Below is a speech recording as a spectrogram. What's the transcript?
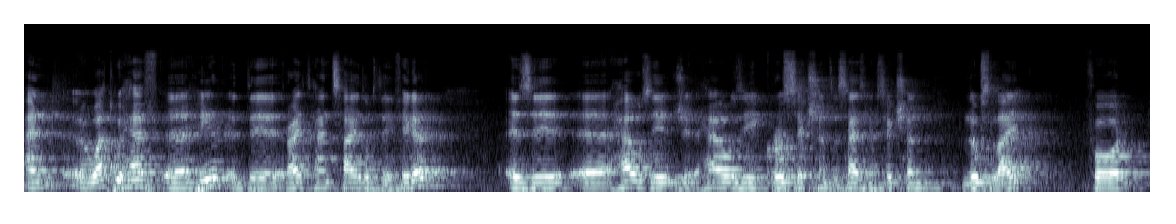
And uh, what we have uh, here in the right hand side of the figure is uh, how the how the cross section, the seismic section looks like for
